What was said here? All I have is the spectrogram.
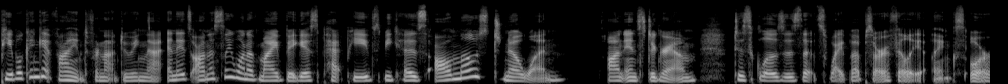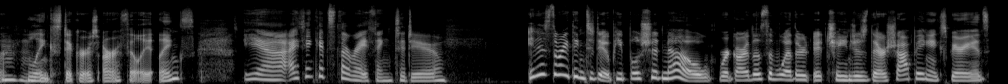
people can get fined for not doing that. And it's honestly one of my biggest pet peeves because almost no one on Instagram discloses that swipe ups are affiliate links or mm-hmm. link stickers are affiliate links. Yeah, I think it's the right thing to do. It is the right thing to do. People should know, regardless of whether it changes their shopping experience,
